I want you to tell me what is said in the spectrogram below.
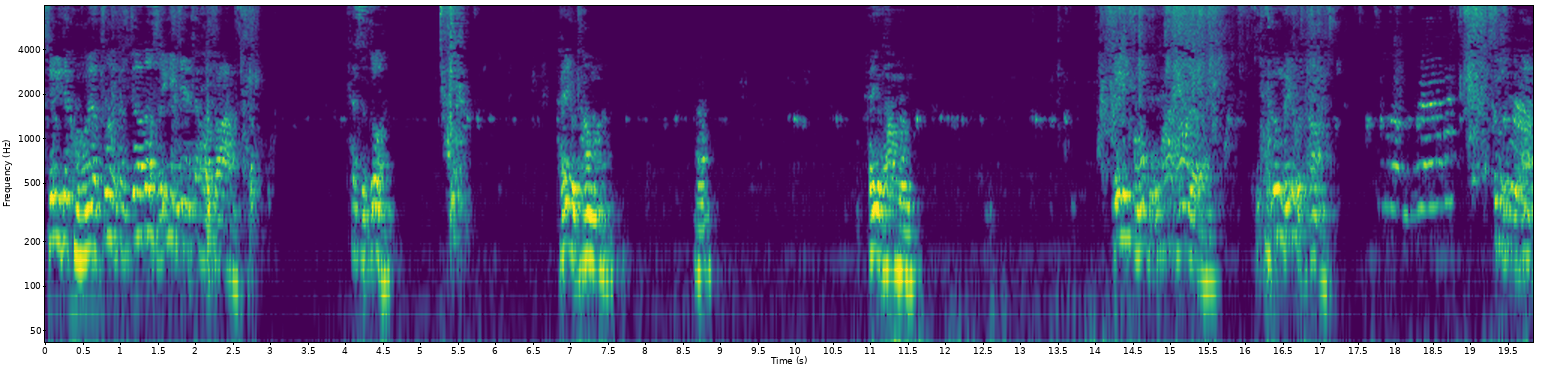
水里的恐龙要做，就要到水里面才好抓。开始做，还有汤吗？啊？还有汤吗？水里恐龙不怕烫的，都没有烫，是不是不烫？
